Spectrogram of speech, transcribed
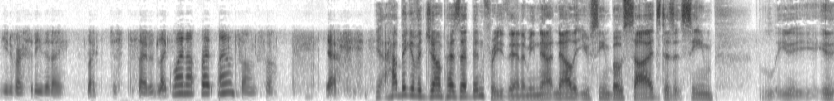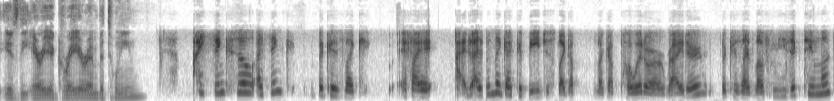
university that I like just decided like why not write my own songs. So yeah. Yeah. How big of a jump has that been for you then? I mean, now now that you've seen both sides, does it seem is the area grayer in between? I think so. I think because like if I I, I don't think I could be just like a like a poet or a writer because I love music too much.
